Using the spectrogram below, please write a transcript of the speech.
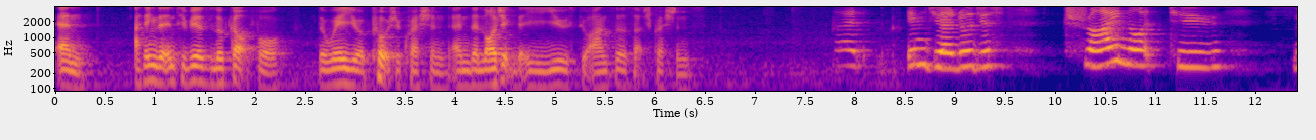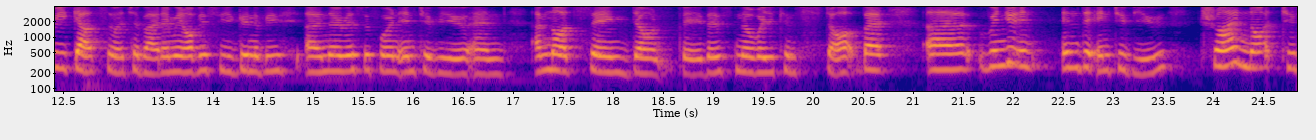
and I think the interviewers look out for the way you approach a question and the logic that you use to answer such questions. In general, just try not to freak out so much about it. I mean, obviously, you're going to be uh, nervous before an interview, and I'm not saying don't be, there's no way you can stop, but uh, when you're in, in the interview, try not to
